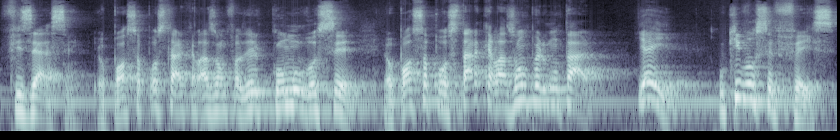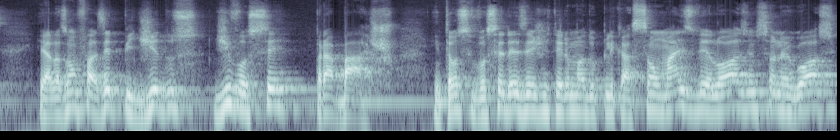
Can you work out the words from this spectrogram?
fizessem? Eu posso apostar que elas vão fazer como você. Eu posso apostar que elas vão perguntar: e aí, o que você fez? E elas vão fazer pedidos de você para baixo. Então, se você deseja ter uma duplicação mais veloz no seu negócio,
